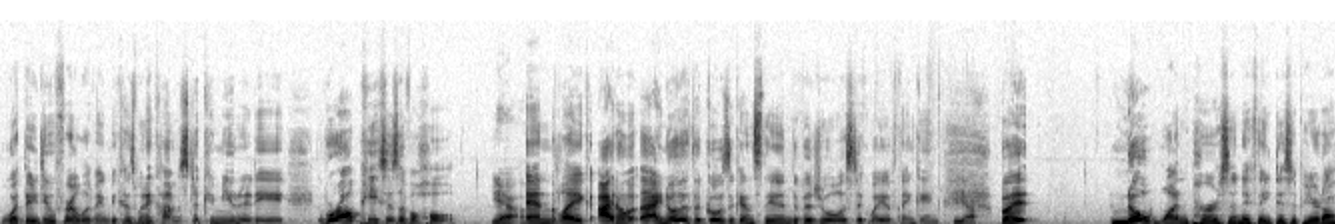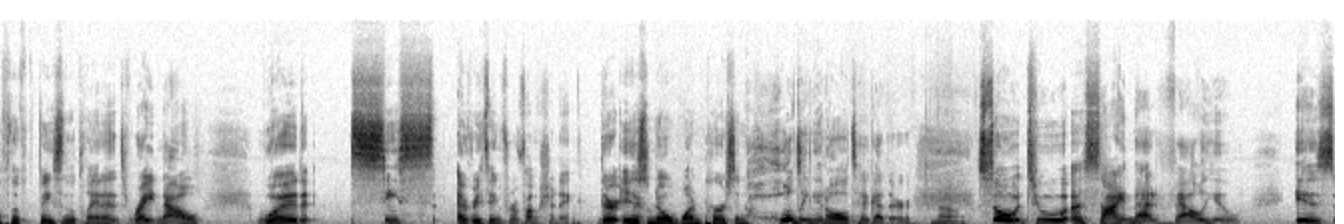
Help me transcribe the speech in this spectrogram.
what they do for a living because when it comes to community we're all pieces of a whole yeah. and like i don't i know that that goes against the individualistic way of thinking yeah. but no one person, if they disappeared off the face of the planet right now, would cease everything from functioning. There is Yeah. no one person holding it all together. No. So to assign that value is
